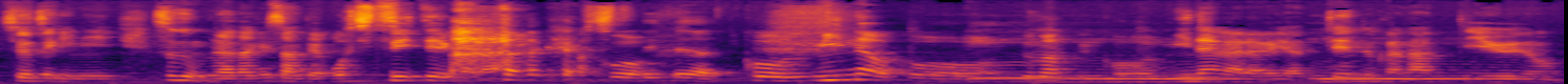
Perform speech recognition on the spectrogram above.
するときに、すぐ村竹さんって落ち着いてるから、こう、こう、みんなをこう、ううんまくこう、見ながらやってんのかなっていうのを、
